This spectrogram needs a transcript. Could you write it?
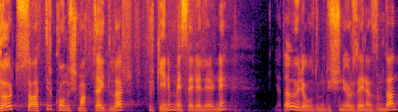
4 saattir konuşmaktaydılar Türkiye'nin meselelerini ya da öyle olduğunu düşünüyoruz en azından.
